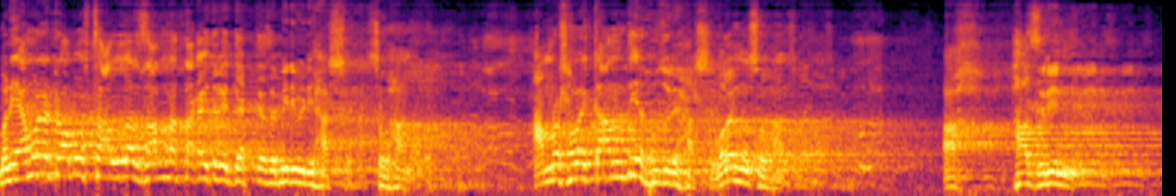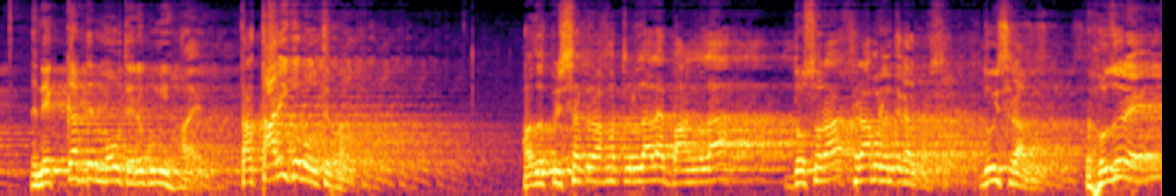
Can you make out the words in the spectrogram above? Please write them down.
মানে এমন একটা অবস্থা আল্লাহর জান্নাত তাকাই তাকাই দেখতে আছে মিড়ি মিড়ি হাসছে সোহান আমরা সবাই কান দিয়ে হুজুরে হাসছে বলেন না সোহান আহ, হাজরিন, নেককারদের মৌত এরকমই হয়। তার তারিখও বলতে পারে। হজরত পিসাক রহমতুল্লাহ বাংলা দোসরা শ্রাবণ ইন্তেকাল করছে। দুই শ্রাবণ। হুজুরে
